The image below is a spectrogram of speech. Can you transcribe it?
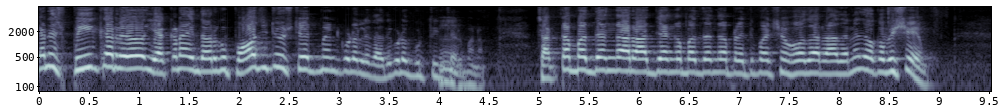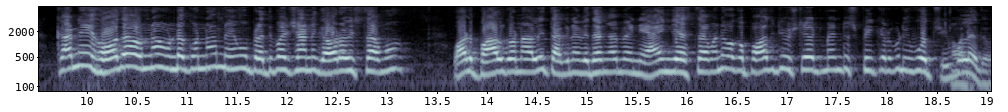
కానీ స్పీకర్ ఎక్కడ ఇంతవరకు పాజిటివ్ స్టేట్మెంట్ కూడా లేదు. అది కూడా గుర్తించాలి మనం. చట్టబద్ధంగా రాజ్యాంగబద్ధంగా ప్రతిపక్ష హోదా రాదనేది ఒక విషయం. కానీ హోదా ఉన్నా ఉండకున్నా మేము ప్రతిపక్షాన్ని గౌరవిస్తాము. వాళ్ళు పాల్గొనాలి తగిన విధంగా మేము న్యాయం చేస్తామని ఒక పాజిటివ్ స్టేట్మెంట్ స్పీకర్ కూడా ఇవ్వచ్చు ఇవ్వలేదు.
